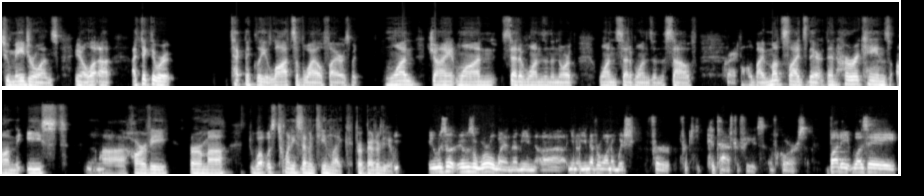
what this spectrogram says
two major ones. You know, uh, I think there were technically lots of wildfires, but one giant one set of ones in the north, one set of ones in the south, Correct. followed by mudslides there. Then hurricanes on the east, mm-hmm. uh, Harvey, Irma. What was 2017 like for Betterview? It was a it was a whirlwind. I mean, uh, you know, you never want to wish for for catastrophes, of course. But it was a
